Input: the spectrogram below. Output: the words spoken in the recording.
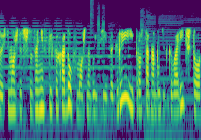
То есть может, что за несколько ходов можно выйти из игры, и просто она будет говорить, что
